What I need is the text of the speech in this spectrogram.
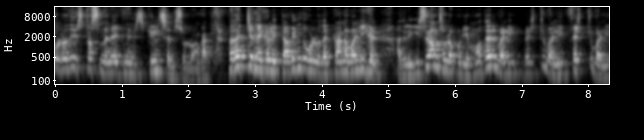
சொல்கிறது ஸ்ட்ரெஸ் மேனேஜ்மெண்ட் ஸ்கில்ஸ்ன்னு சொல்லுவாங்க. பிரச்சனைகளை தவிர்ந்து கொள்வதற்கான வழிகள். அதில் இஸ்லாம் சொல்லக்கூடிய முதல் வழி பெஸ்ட் வழி ஃபெஸ்ட் வழி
